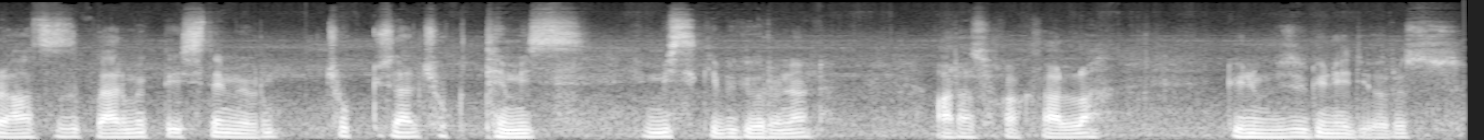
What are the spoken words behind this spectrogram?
rahatsızlık vermek de istemiyorum. Çok güzel, çok temiz, mis gibi görünen ara sokaklarla günümüzü gün ediyoruz.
